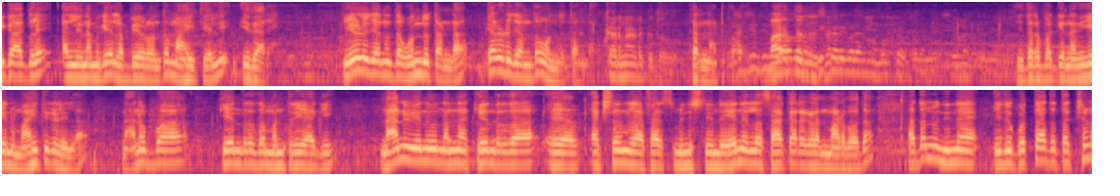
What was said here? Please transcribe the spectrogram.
ಈಗಾಗಲೇ ಅಲ್ಲಿ ನಮಗೆ ಲಭ್ಯ ಇರುವಂಥ ಮಾಹಿತಿಯಲ್ಲಿ ಇದ್ದಾರೆ. ಏಳು ಜನದ ಒಂದು ತಂಡ ಎರಡು ಜನದ ಒಂದು ತಂಡ. ಕರ್ನಾಟಕದ ಕರ್ನಾಟಕ. ಇದರ ಬಗ್ಗೆ ನನಗೇನು ಮಾಹಿತಿಗಳಿಲ್ಲ. ನಾನೊಬ್ಬ ಕೇಂದ್ರದ ಮಂತ್ರಿಯಾಗಿ ನಾನು ಏನು ನನ್ನ ಕೇಂದ್ರದ ಎಕ್ಸ್ಟರ್ನಲ್ ಅಫೇರ್ಸ್ ಮಿನಿಸ್ಟ್ರಿಯಿಂದ ಏನೆಲ್ಲ ಸಹಕಾರಗಳನ್ನು ಮಾಡ್ಬೋದಾ ಅದನ್ನು ನಿನ್ನೆ ಇದು ಗೊತ್ತಾದ ತಕ್ಷಣ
